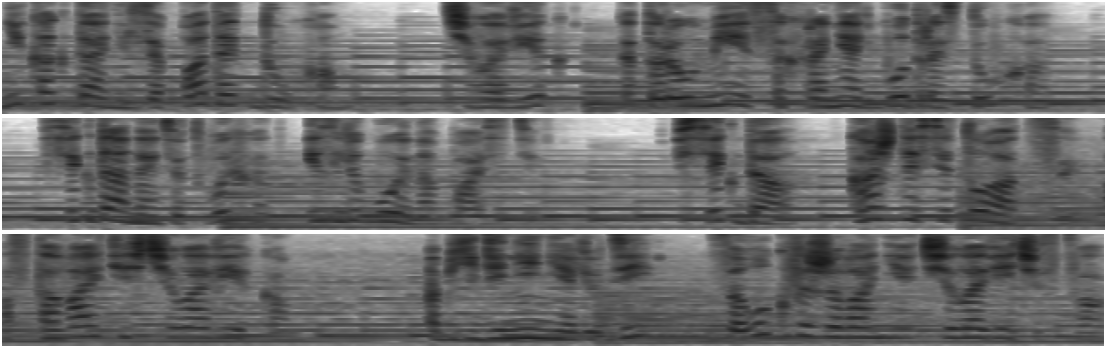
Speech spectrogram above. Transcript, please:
никогда нельзя падать духом. Человек, который умеет сохранять бодрость духа, всегда найдет выход из любой напасти. Всегда, в каждой ситуации оставайтесь человеком. Объединение людей – залог выживания человечества.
